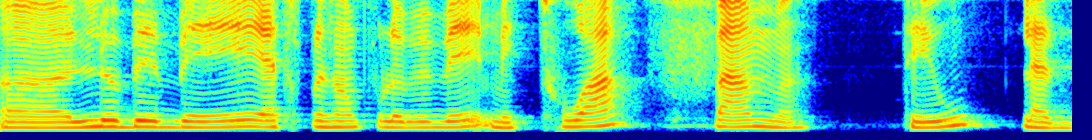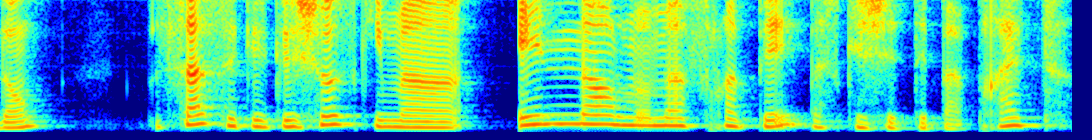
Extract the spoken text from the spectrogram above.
euh, le bébé, être présent pour le bébé. Mais toi, femme, t'es où là-dedans? Ça, c'est quelque chose qui m'a énormément frappée parce que j'étais pas prête.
